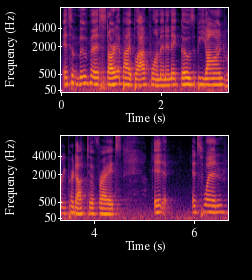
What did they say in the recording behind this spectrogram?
it's a movement started by black women and it goes beyond reproductive rights. It, it's when,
